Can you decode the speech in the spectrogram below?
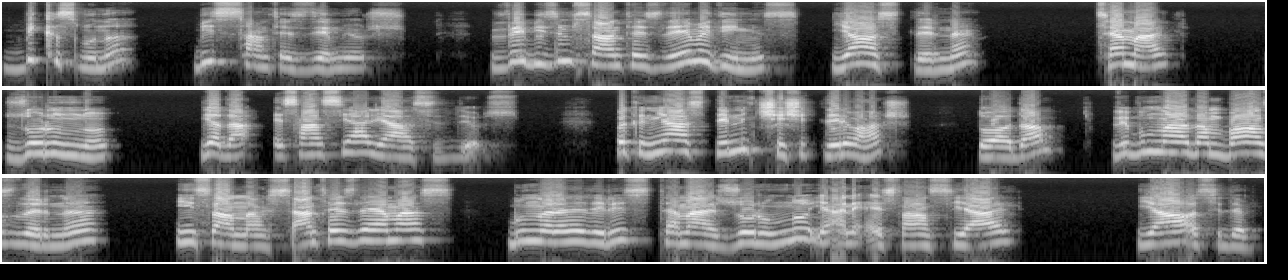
bir kısmını biz sentezleyemiyoruz. Ve bizim sentezleyemediğimiz yağ asitlerine temel, zorunlu ya da esansiyel yağ asidi diyoruz. Bakın yağ asitlerinin çeşitleri var doğada ve bunlardan bazılarını insanlar sentezleyemez. Bunlara ne deriz? Temel, zorunlu yani esansiyel yağ asidi.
